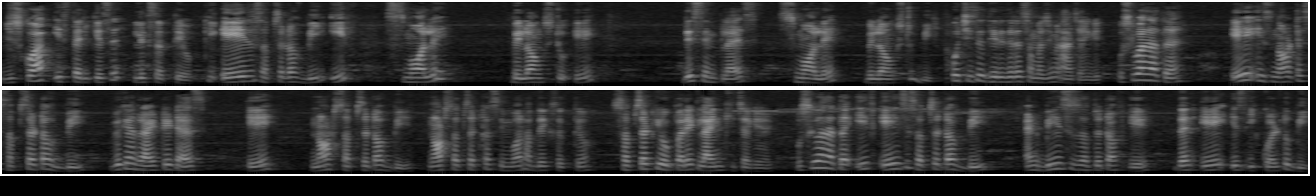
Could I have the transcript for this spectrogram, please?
जिसको आप इस तरीके से लिख सकते हो कि A is a subset of B if small a belongs to A this implies small a belongs to B कुछ चीज़ें धीरे धीरे समझ में आ जाएँगे। उसके बाद आता है A is not a subset of B we can write it as A not subset of B not subset का सिंबल आप देख सकते हो। सबसेट के ऊपर एक लाइन खींचा गया है। उसके बाद आता है if A is a subset of B and B is a subset of A then A is equal to B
